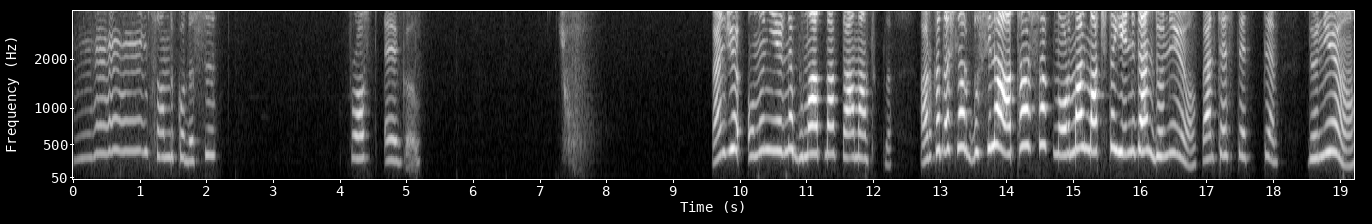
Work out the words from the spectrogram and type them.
Sandık odası. Frost Eagle. Bence onun yerine bunu atmak daha mantıklı. Arkadaşlar bu silahı atarsak normal maçta yeniden dönüyor. Ben test ettim. Dönüyor.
